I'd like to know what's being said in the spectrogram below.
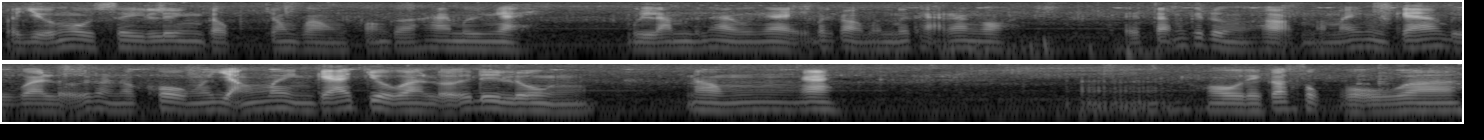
và dưỡng oxy liên tục trong vòng khoảng cỡ 20 ngày 15 đến 20 ngày bắt đầu mình mới thả ra ngoài để tránh cái trường hợp mà mấy con cá bị qua lưỡi rồi nó khô nó dẫn mấy con cá chưa qua lưỡi đi luôn. Nó không ăn. À, hồ thì có phục vụ à,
